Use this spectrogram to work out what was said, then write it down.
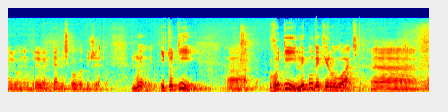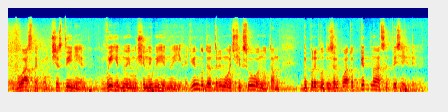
мільйонів гривень для міського бюджету. Ми, і тоді е, водій не буде керувати е, власником в частині вигідно йому чи не вигідно їхати. Він буде отримувати фіксовану там, до прикладу, зарплату 15 тисяч гривень.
